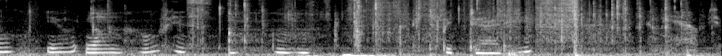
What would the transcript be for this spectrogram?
oh, your mouth is. Um, a little bit dirty. Let me help you.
